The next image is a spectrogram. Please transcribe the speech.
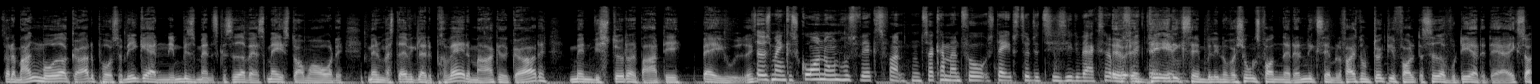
Så der er mange måder at gøre det på, som ikke er, at en embedsmand skal sidde og være smagsdommer over det, men man stadigvæk lader det private marked gøre det, men vi støtter bare det bagud. Ikke? Så hvis man kan score nogen hos Vækstfonden, så kan man få statsstøtte til sit Øh, iværksætterprojekt. det er et eksempel. Innovationsfonden er et andet eksempel. Faktisk nogle dygtige folk, der sidder og vurderer det der. Ikke? Så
